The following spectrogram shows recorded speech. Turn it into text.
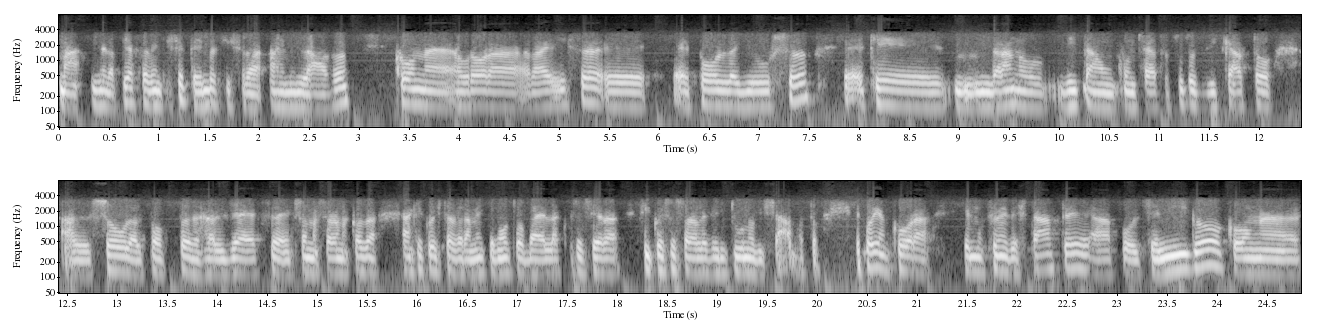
ma nella piazza 20 settembre ci sarà I'm in Love con eh, Aurora Rice e, e Paul Hughes eh, che mh, mm, daranno vita a un concerto tutto dedicato al soul, al pop, al jazz, insomma sarà una cosa anche questa veramente molto bella, questa sera, sì, questo sarà alle 21 di sabato. E poi ancora Emozioni d'estate a Polcenigo con uh,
